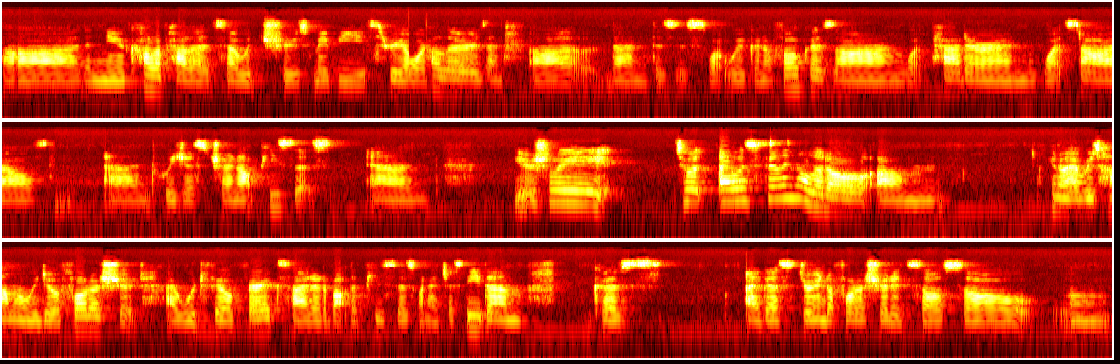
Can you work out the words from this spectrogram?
uh, the new color palettes. I would choose maybe three or four colors, and uh, then this is what we're going to focus on, what pattern, what styles, and we just churn out pieces. And usually, to, I was feeling a little um, you know, every time when we do a photo shoot, I would feel very excited about the pieces when I just see them because I guess during the photo shoot, it's also um,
